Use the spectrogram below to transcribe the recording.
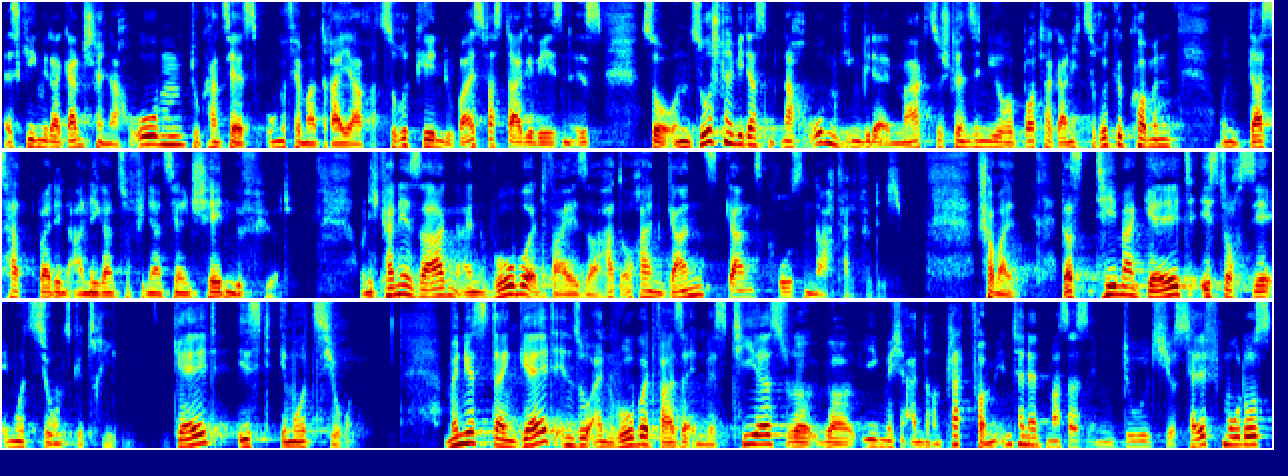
es ging wieder ganz schnell nach oben. Du kannst ja jetzt ungefähr mal drei Jahre zurückgehen, du weißt, was da gewesen ist. So, und so schnell wie das nach oben ging, wieder im Markt zu stellen, sind die Roboter gar nicht zurückgekommen. Und das hat bei den Anlegern zu finanziellen Schäden geführt. Und ich kann dir sagen, ein Robo-Advisor hat auch einen ganz, ganz großen Nachteil für dich. Schau mal, das Thema Geld ist doch sehr emotionsgetrieben. Geld ist Emotion. Wenn du jetzt dein Geld in so einen Robotweiser investierst oder über irgendwelche anderen Plattformen im Internet machst das im Do-it-yourself-Modus,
